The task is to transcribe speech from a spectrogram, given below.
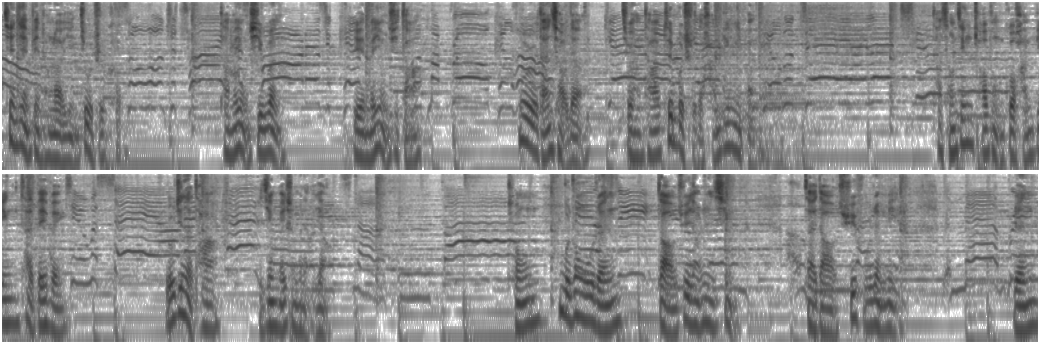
渐渐变成了饮鸩止渴。他没勇气问也没勇气答。懦弱胆小的，就像他最不耻的寒冰一般。他曾经嘲讽过寒冰太卑微，如今的他已经没什么两样。从目中无人到倔强任性，再到屈服认命，人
